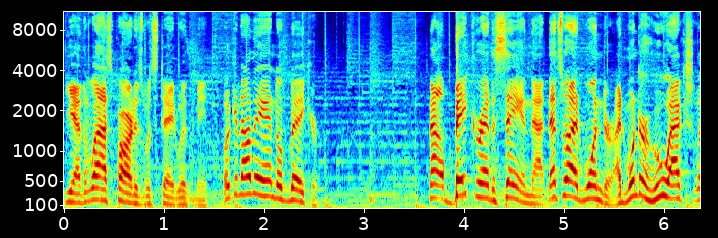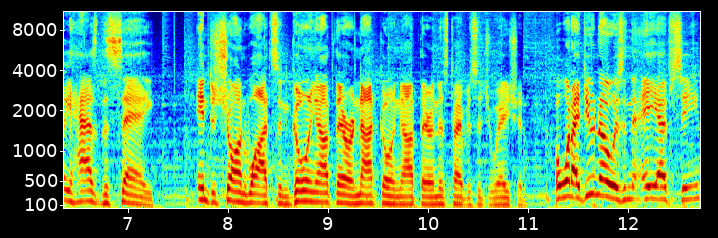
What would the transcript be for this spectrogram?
Yeah, the last part is what stayed with me. Look at how they handled Baker. Now, Baker had a say in that. That's what I'd wonder. I'd wonder who actually has the say in Deshaun Watson going out there or not going out there in this type of situation. But what I do know is in the AFC,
